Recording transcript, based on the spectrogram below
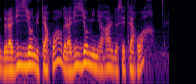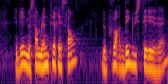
de la vision du terroir, de la vision minérale de ces terroirs, eh bien, il me semble intéressant de pouvoir déguster les vins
